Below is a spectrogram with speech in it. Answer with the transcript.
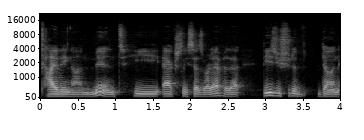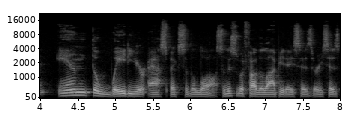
tithing on mint, he actually says right after that, these you should have done and the weightier aspects of the law. So this is what Father Lapide says there. He says,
